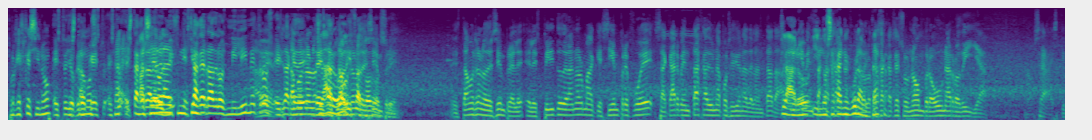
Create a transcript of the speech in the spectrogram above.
Porque es que si no, Esto yo creo que esta, guerra de los, la mi- definición esta guerra de los A milímetros es la que estamos en de- lo de- desnaturaliza estamos en lo de todo. siempre. Estamos en lo de siempre, el, el espíritu de la norma que siempre fue sacar ventaja de una posición adelantada. Claro, ¿qué y ventaja no saca ninguna cuando Lo que ventaja. sacas es un hombro o una rodilla. O sea, es que,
